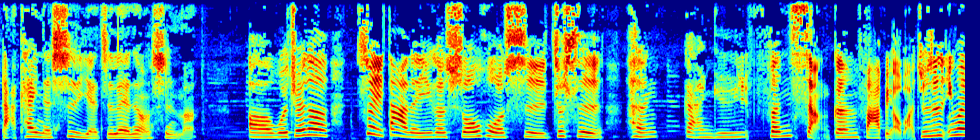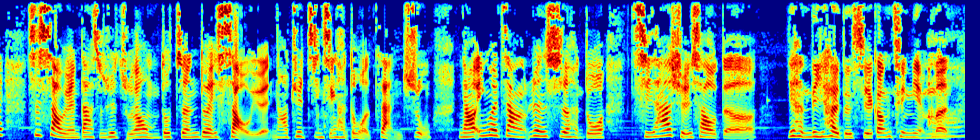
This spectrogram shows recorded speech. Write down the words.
打开你的视野之类的这种事吗？呃，我觉得最大的一个收获是，就是很敢于分享跟发表吧。就是因为是校园大使，所以主要我们都针对校园，然后去进行很多的赞助，然后因为这样认识很多其他学校的也很厉害的斜杠青年们。啊、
